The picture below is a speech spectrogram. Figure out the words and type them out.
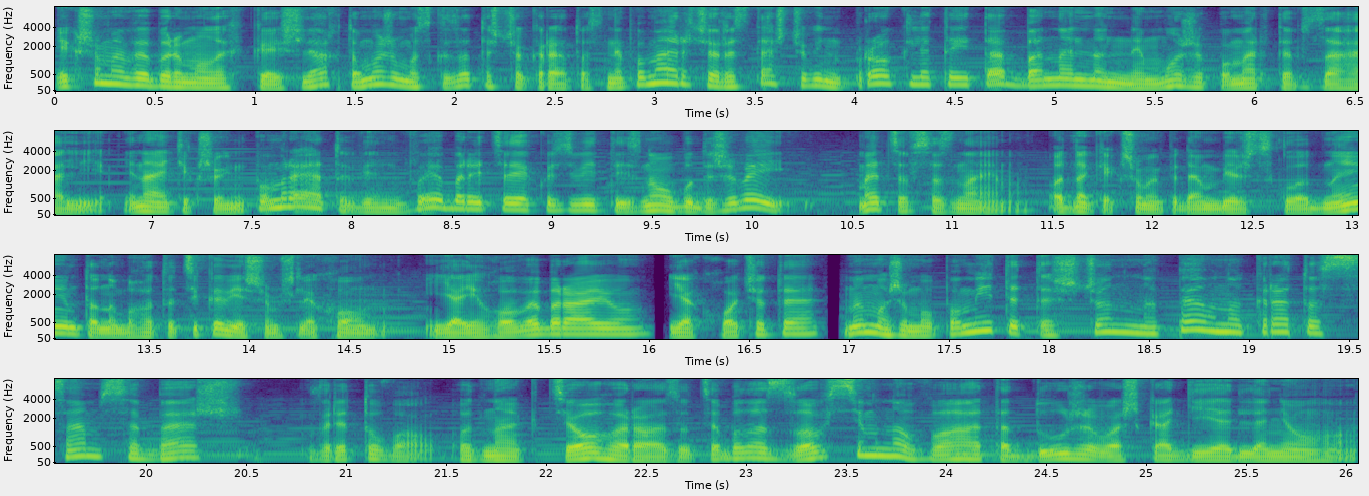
Якщо ми виберемо легкий шлях, то можемо сказати, що Кратос не помер через те, що він проклятий та банально не може померти взагалі. І навіть якщо він помре, то він вибереться якось звідти і знову буде живий. Ми це все знаємо. Однак, якщо ми підемо більш складним та набагато цікавішим шляхом, я його вибираю, як хочете, ми можемо помітити, що напевно Кратос сам себе ж врятував. Однак цього разу це була зовсім нова та дуже важка дія для нього.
